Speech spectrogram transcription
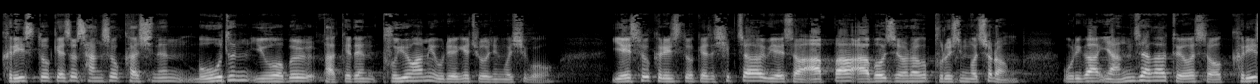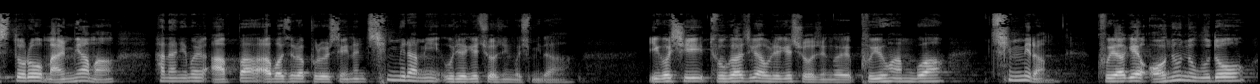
그리스도께서 상속하시는 모든 유업을 받게 된 부요함이 우리에게 주어진 것이고 예수 그리스도께서 십자가 위에서 아빠 아버지라고 부르신 것처럼 우리가 양자가 되어서 그리스도로 말미암아 하나님을 아빠 아버지라 부를 수 있는 친밀함이 우리에게 주어진 것입니다. 이것이 두 가지가 우리에게 주어진 거예요. 부유함과 친밀함. 구약의 어느 누구도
